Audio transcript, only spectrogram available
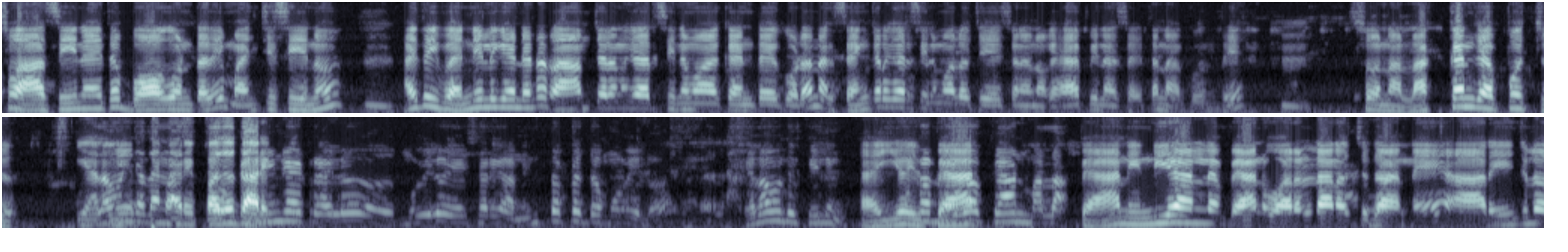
సో ఆ సీన్ అయితే బాగుంటది మంచి సీను. అయితే ఇవన్నీ ఏంటంటే రామ్ చరణ్ గారి సినిమా కంటే కూడా నాకు శంకర్ గారి సినిమాలో చేసిన ఒక హ్యాపీనెస్ అయితే నాకు ఉంది. సో నా లక్ అని చెప్పొచ్చు. ఎలా ఉంటది అన్న రేపు పదో తారీఖు. ఇండియా ట్రైల్ మూవీలో చేశారు కానీ ఇంత పెద్ద మూవీలో ఎలా ఉంది ఫీలింగ్ అయ్యో ఇది బ్యాన్ ఫ్యాన్ మళ్ళా. ప్యాన్ ఇండియా అనలే ప్యాన్ వరల్డ్ అని వచ్చి దాన్ని ఆ రేంజ్లో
